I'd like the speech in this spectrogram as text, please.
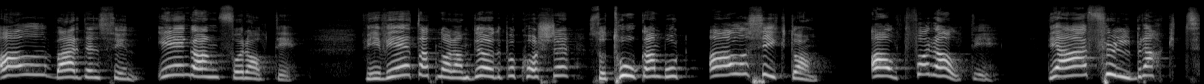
all verdens synd. En gang for alltid. Vi vet at når han døde på korset, så tok han bort all sykdom. Alt for alltid. Det er fullbrakt.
